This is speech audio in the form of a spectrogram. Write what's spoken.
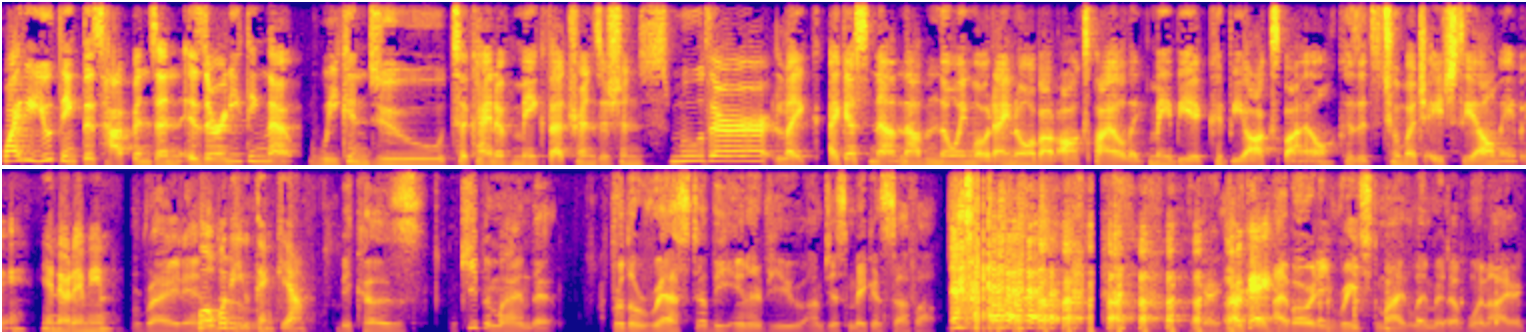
why do you think this happens? And is there anything that we can do to kind of make that transition smoother? Like, I guess now, now knowing what I know about ox bile, like maybe it could be ox bile because it's too much HCl, maybe. You know what I mean? Right. And, Well, what do you um, think? Yeah. Because keep in mind that for the rest of the interview, I'm just making stuff up. okay. Okay. I've already reached my limit of when I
